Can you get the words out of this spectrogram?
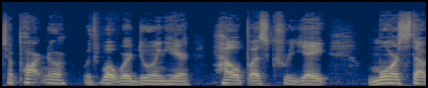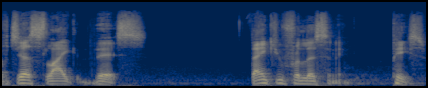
to partner with what we're doing here. Help us create more stuff just like this. Thank you for listening. Peace.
